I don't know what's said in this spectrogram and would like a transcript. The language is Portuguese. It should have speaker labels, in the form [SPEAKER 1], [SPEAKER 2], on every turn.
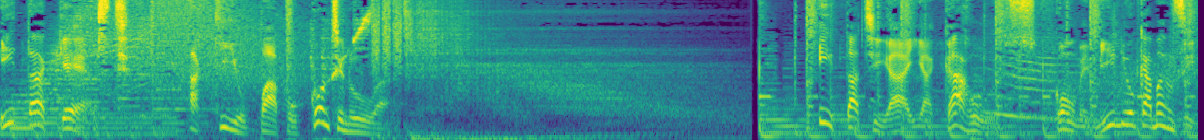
[SPEAKER 1] Itacast. Aqui o papo continua. Itatiaia Carros, com Emílio Camanzi.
